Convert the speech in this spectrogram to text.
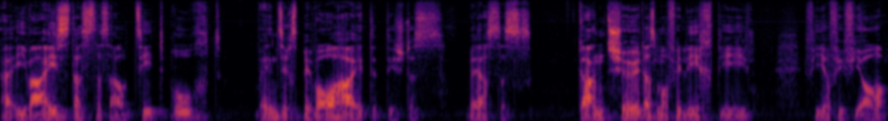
Äh, ich weiß, dass das auch Zeit braucht. Wenn sich bewahrheitet, ist das wäre es das ganz schön, dass man vielleicht in vier, fünf Jahren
